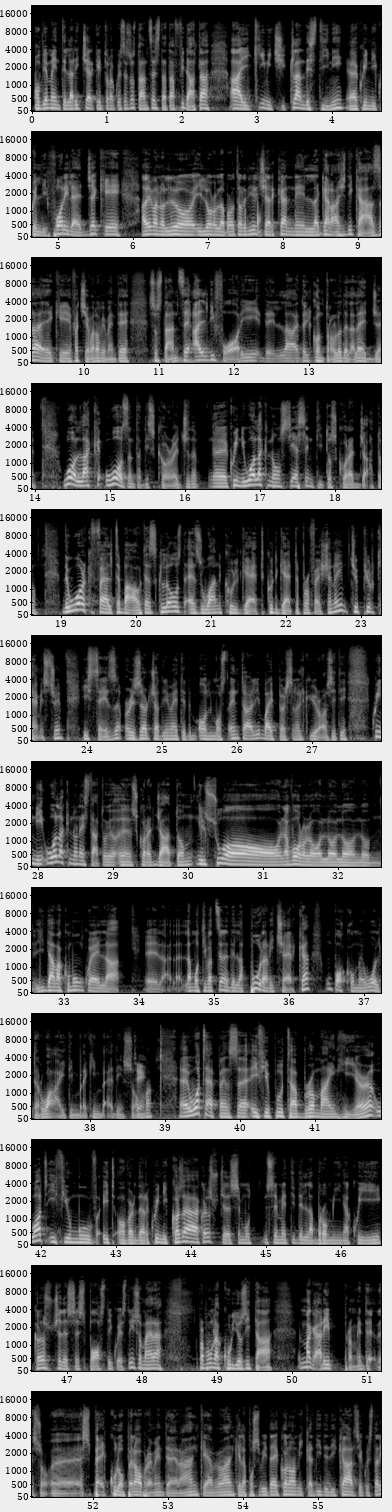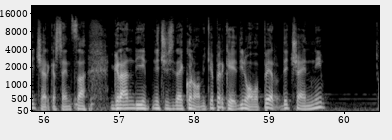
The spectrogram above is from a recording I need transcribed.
Ovviamente la ricerca intorno a queste sostanze è stata affidata ai chimici clandestini, eh, quindi quelli fuori legge che avevano le loro- i loro laboratori di ricerca nel garage di casa e che facevano ovviamente sostanze al di fuori della- del controllo della legge. Wallach wasn't discouraged, eh, quindi Wallach non si è sentito scoraggiato. The work felt about as close as one could get, could get professionally to pure chemistry, he says, research animated almost entirely by personal curiosity. Quindi Wallach non è stato eh, scoraggiato, il suo lavoro lo- lo- lo- gli dava comunque la, eh, la- la motivazione della pura ricerca, un po' come Walter White in Breaking Bad, insomma. Eh, what happens eh, if you put a bromine here? What if you move it over there? Quindi cosa, cosa succede se, mu- se metti della bromina qui? Cosa succede se sposti questo? Insomma, era proprio una curiosità. Magari, probabilmente, adesso eh, speculo, però probabilmente era anche, aveva anche la possibilità economica di dedicarsi a questa ricerca senza grandi necessità economiche, perché di nuovo per decenni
